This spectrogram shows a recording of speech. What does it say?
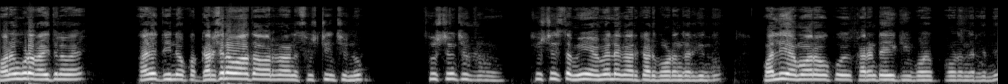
మనం కూడా రైతులమే. అని దీన్ని ఒక ఘర్షణ వాతావరణాన్ని సృష్టించిండు. సృష్టించి సృష్టిస్తే మీ ఎమ్మెల్యే గారికి అడిగి జరిగింది. మళ్ళీ ఎంఆర్ఓకు కరెంట్ ఏకి పోవడం జరిగింది.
